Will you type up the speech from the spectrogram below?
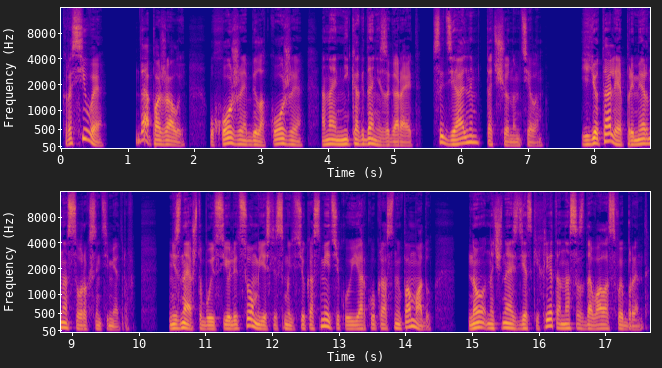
Красивая? Да, пожалуй. Ухожая, белокожая. Она никогда не загорает. С идеальным точенным телом. Ее талия примерно 40 сантиметров. Не знаю, что будет с ее лицом, если смыть всю косметику и яркую красную помаду. Но, начиная с детских лет, она создавала свой бренд.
